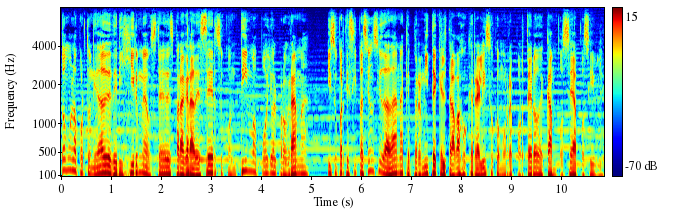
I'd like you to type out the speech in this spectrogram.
tomo la oportunidad de dirigirme a ustedes para agradecer su continuo apoyo al programa y su participación ciudadana que permite que el trabajo que realizo como reportero de campo sea posible.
